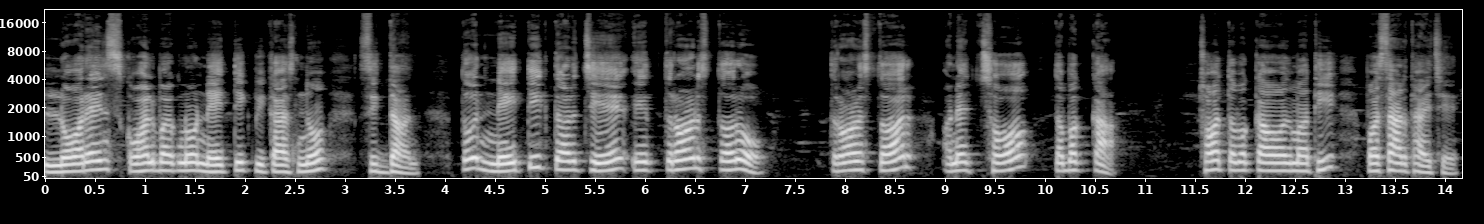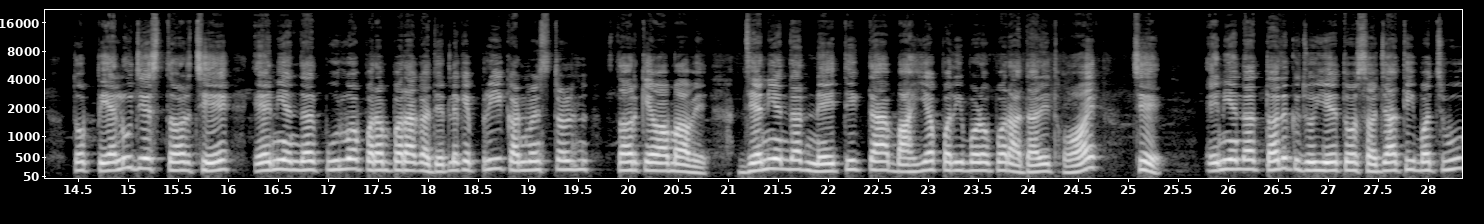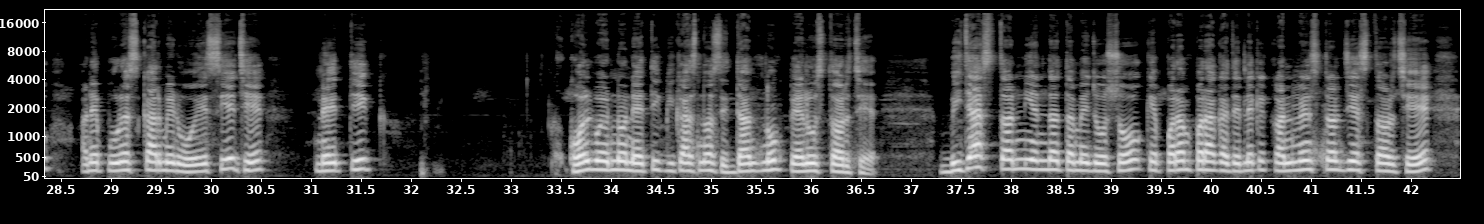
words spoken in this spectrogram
લોરેન્સ કોહલબર્ગનો નૈતિક વિકાસનો સિદ્ધાંત. તો નૈતિક સ્તર છે એ ત્રણ સ્તરો, ત્રણ સ્તર અને છ તબક્કા. છ તબક્કાઓમાંથી પસાર થાય છે. તો પહેલું જે સ્તર છે, એની અંદર પૂર્વ પરંપરાગત એટલે કે પ્રી કન્વેન્શનલ સ્તર કહેવામાં આવે, જેની અંદર નૈતિકતા બાહ્ય પરિબળો પર આધારિત હોય છે. એની અંદર તર્ક જોઈએ તો સજાથી બચવું અને પુરસ્કાર મેળવો, એ છે છે નૈતિક, કોલબર્ગનો નૈતિક વિકાસનો સિદ્ધાંતનું પહેલું સ્તર છે. બીજા સ્તરની અંદર તમે જોશો કે પરંપરાગત એટલે કે કન્વેન્શનલ જે સ્તર છે,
